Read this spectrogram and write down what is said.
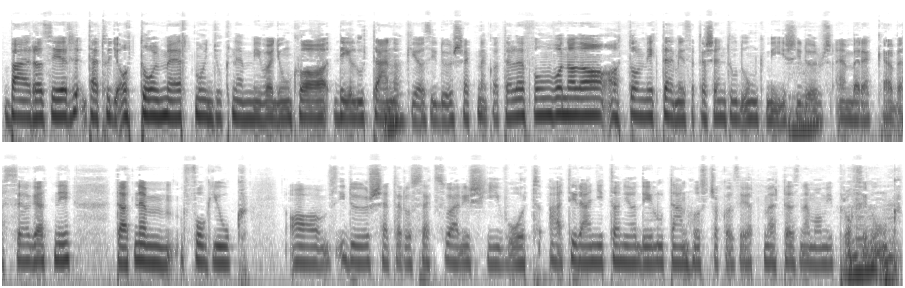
bár azért, tehát hogy attól, mert mondjuk nem mi vagyunk a délután, uh-huh. aki az időseknek a telefonvonala, attól még természetesen tudunk mi is uh-huh. idős emberekkel beszélgetni, tehát nem fogjuk az idős heteroszexuális hívót átirányítani a délutánhoz csak azért, mert ez nem a mi profilunk.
